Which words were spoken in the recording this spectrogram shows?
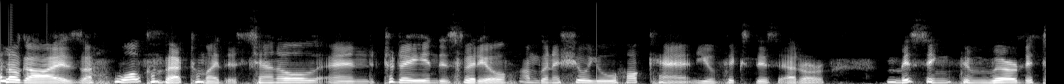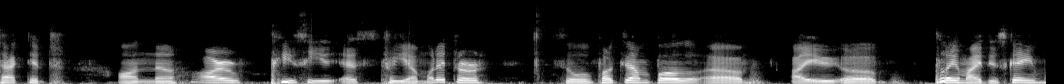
hello guys. Welcome back to my this channel and today in this video I'm gonna show you how can you fix this error. Missing firmware detected on uh, our PC S3 emulator. So for example uh, I uh, play my this game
